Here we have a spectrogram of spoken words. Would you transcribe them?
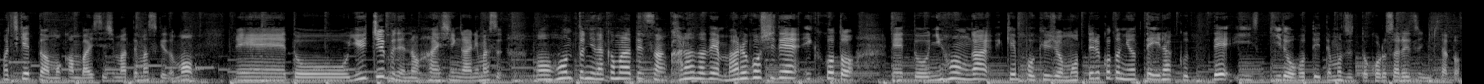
まあ、チケットはもう完売してしまってますけどもえー、と YouTube での配信があります。もう本当に中村哲さん体で丸腰で行くこと,、えー、と日本が憲法9条を持っていることによってイラクで井戸を掘っていてもずっと殺されずに来たと。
